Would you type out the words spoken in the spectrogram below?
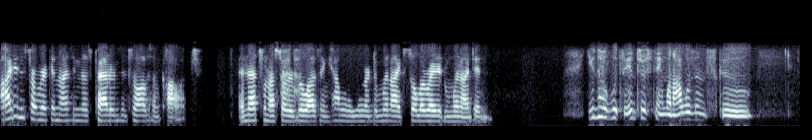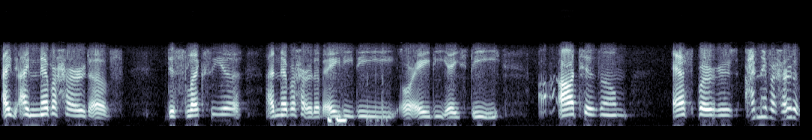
I didn't start recognizing those patterns until I was in college. And that's when I started realizing how I learned and when I accelerated and when I didn't. You know what's interesting? When I was in school, I I never heard of dyslexia. I never heard of ADD or ADHD, autism, Asperger's. I never heard of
